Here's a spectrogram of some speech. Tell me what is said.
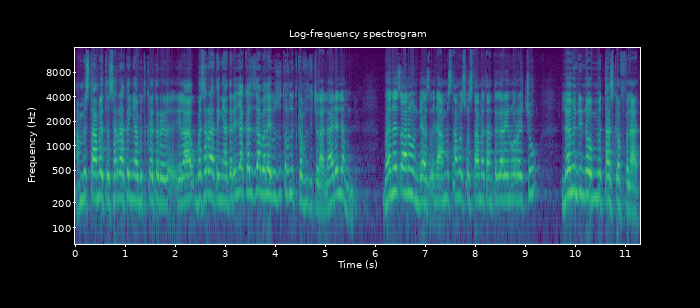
አምስት አመት ሰራተኛ ብትቀጥር በሰራተኛ ደረጃ ከዛ በላይ ብዙ ጥፍ ልትከፍል ትችላለህ። አይደለም እንዴ? በነፃ ነው እንዲ አምስት አመት ሶስት አመት አንተ ጋር የኖረችው። ለምንድን ነው የምታስከፍላት?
